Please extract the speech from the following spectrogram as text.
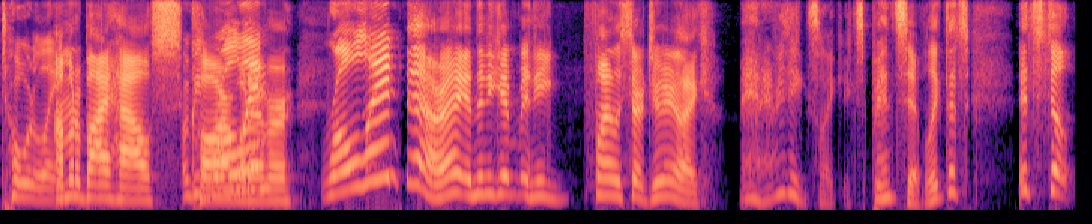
totally. I'm gonna buy a house, I'll car, rolling. whatever. rolling. Yeah, right. And then you get and you finally start doing. it, You're like, man, everything's like expensive. Like that's it's still.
